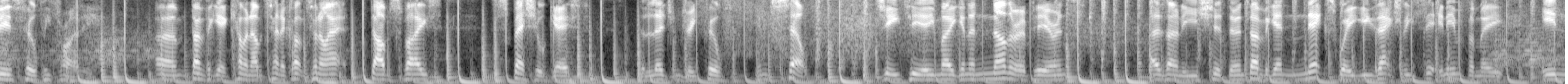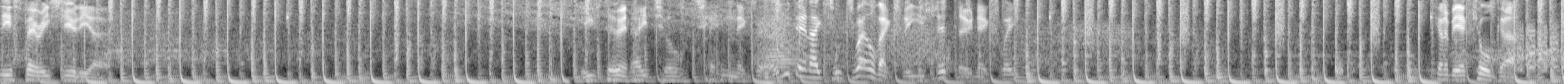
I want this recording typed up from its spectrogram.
It is Filthy Friday. Um, don't forget, coming up 10 o'clock tonight, Dub Space, special guest, the legendary Filth himself, GTE, making another appearance, as only he should do. And don't forget, next week he's actually sitting in for me in this very studio. He's doing 8 till 10 next week. He's doing 8 till 12, actually, you should do next week. Gonna be a cool guy.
